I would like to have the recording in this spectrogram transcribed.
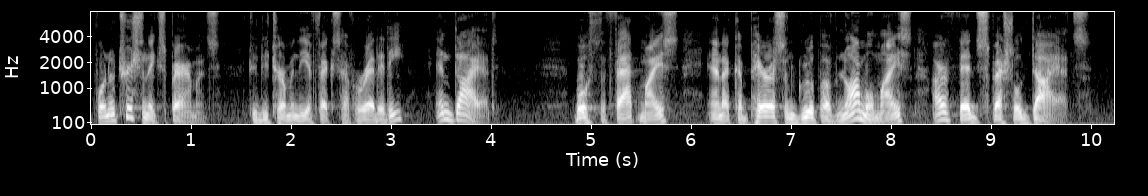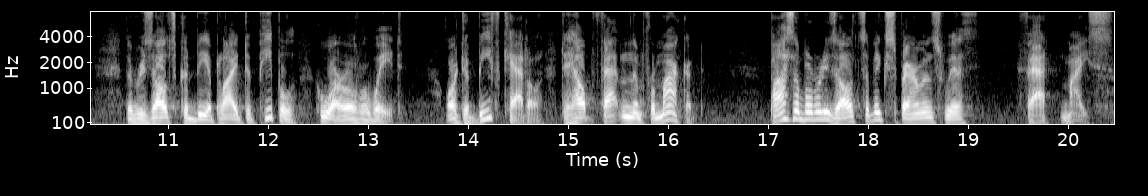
for nutrition experiments to determine the effects of heredity and diet. Both the fat mice and a comparison group of normal mice are fed special diets. The results could be applied to people who are overweight or to beef cattle to help fatten them for market. Possible results of experiments with fat mice.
